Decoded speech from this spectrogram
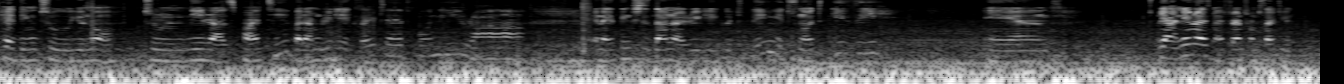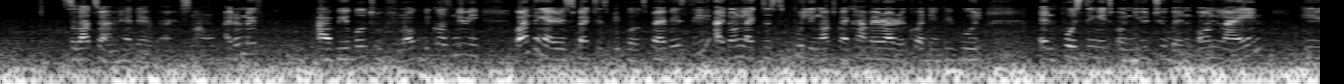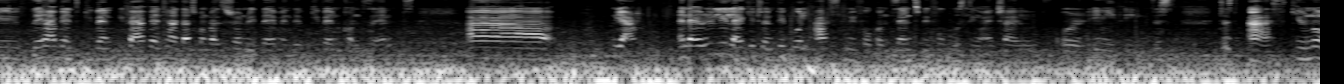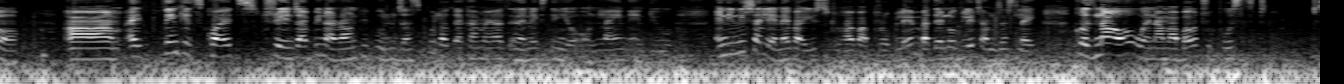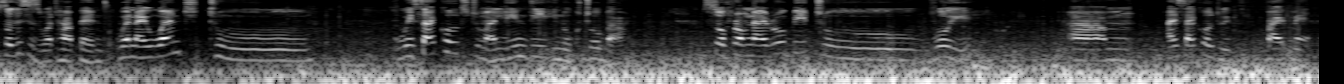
heading to, you know, to Nira's party. But I'm really excited for Nira and I think she's done a really good thing. It's not easy and yeah, Nira is my friend from cycling. So that's why I'm heading right now. I don't know if I'll be able to vlog because maybe one thing I respect is people's privacy. I don't like just pulling out my camera, recording people and posting it on YouTube and online if they haven't given, if I haven't had that conversation with them and they've given consent. Uh, yeah, and I really like it when people ask me for consent before posting my child or anything. Just, just ask, you know. Um, I think it's quite strange. I've been around people who just pull out their cameras and the next thing you're online and you and initially I never used to have a problem but then of late I'm just like because now when I'm about to post so this is what happened. When I went to we cycled to Malindi in October. So from Nairobi to Voi um, I cycled with five men.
